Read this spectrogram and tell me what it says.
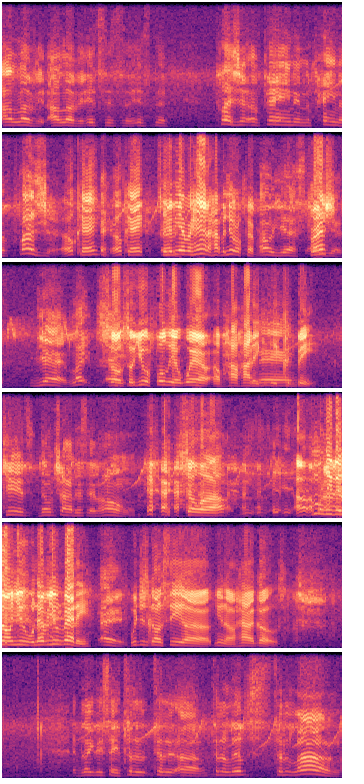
I, I love it. I love it. It's it's it's the pleasure of pain and the pain of pleasure. Okay, okay. So have you ever had a habanero pepper? Oh yes. Fresh? Oh, yes. Yeah. Like so hey, so you were fully aware of how hot it, it could be. kids don't try this at home. So uh, I'm gonna leave it on you. Whenever you're ready, hey, we're just gonna see uh you know how it goes. like they say, to the to the uh, to the lips, to the lungs.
